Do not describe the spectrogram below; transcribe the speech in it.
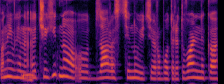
Пане Євгене, е, чи гідно от, зараз цінується робота рятувальника,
